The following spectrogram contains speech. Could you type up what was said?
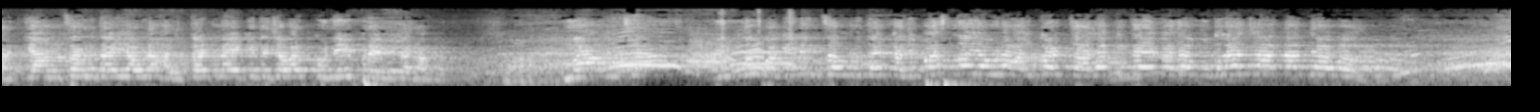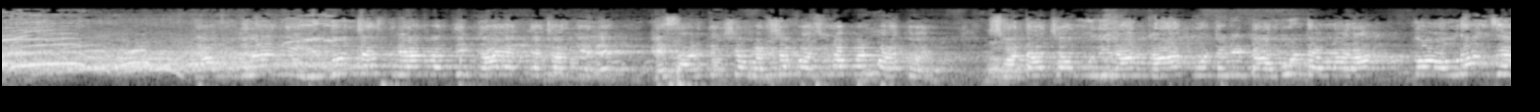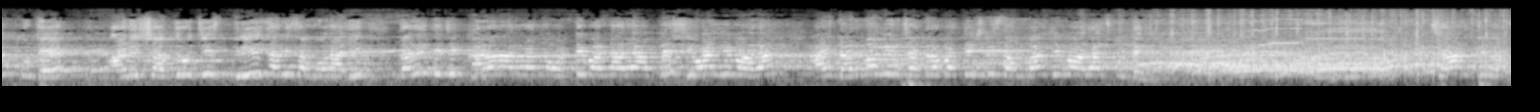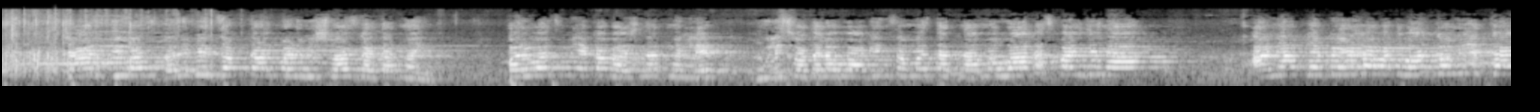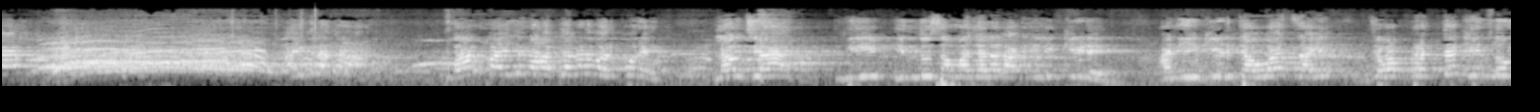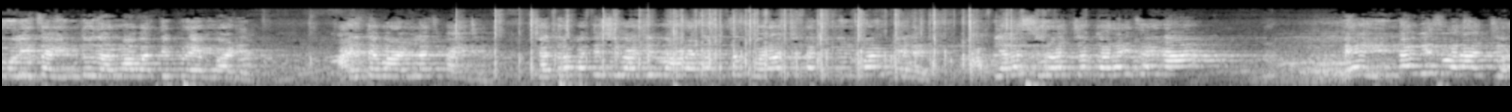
करतात की आमचं हृदय एवढं हलकट नाही की त्याच्यावर कुणीही प्रेम करावं. मग आमच्या हिंदू भगिनींचं हृदय कधीपासून एवढं हलकट झालं की ते एखाद्या मुघलाच्या हातात द्यावं. त्या मुघलांनी हिंदूंच्या स्त्रियांवरती काय अत्याचार केले हे साडेतीनशे वर्षापासून आपण पाहतोय. स्वतःच्या मुलीला का कोठडी डांबून ठेवणारा तो औरंगजेब कुठे? आणि शत्रूची स्त्री जरी समोर आली तरी तिची खळनारायण ओटी भरणारे आपले शिवाजी महाराज आणि धर्मवीर छत्रपती श्री संभाजी महाराज कुठे? चार दिवस चार दिवस गरिबीत जगतात पण विश्वासघातात नाही. परवाच मी एका भाषणात म्हणले मुली स्वतःला वाघीण समजतात ना मग वाघ पाहिजे ना आणि आपल्या बेळगावात वाघ कमी आहेत का ऐकलं का वाघ पाहिजे ना आपल्याकडे भरपूर आहे लव जिहाद ही हिंदू समाजाला लागलेली कीड आहे. आणि ही कीड तेव्हाच जाईल जेव्हा प्रत्येक हिंदू मुलीचा हिंदू धर्मावरती प्रेम वाढेल. आणि ते वाढलंच पाहिजे. छत्रपती शिवाजी महाराजांचं स्वराज्य त्यांनी निर्माण केलंय. आपल्याला सुराज्य करायचंय ना? हे हिंदवी स्वराज्य.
